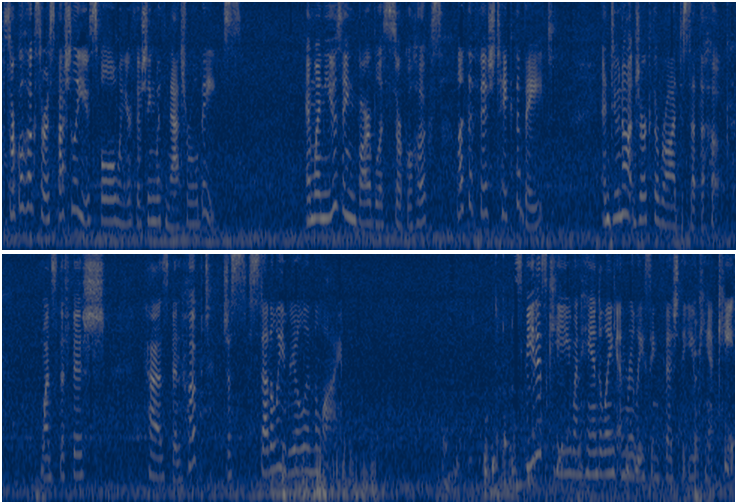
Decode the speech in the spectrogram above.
Circle hooks are especially useful when you're fishing with natural baits. And when using barbless circle hooks, let the fish take the bait and do not jerk the rod to set the hook. Once the fish has been hooked, just steadily reel in the line. Speed is key when handling and releasing fish that you can't keep.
